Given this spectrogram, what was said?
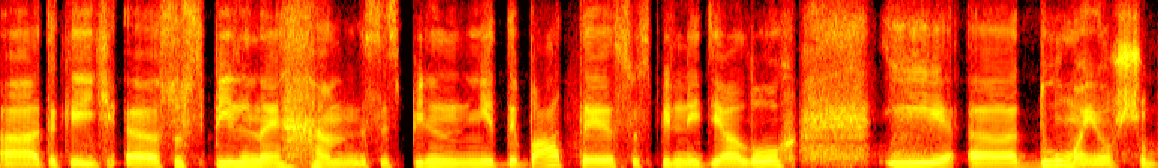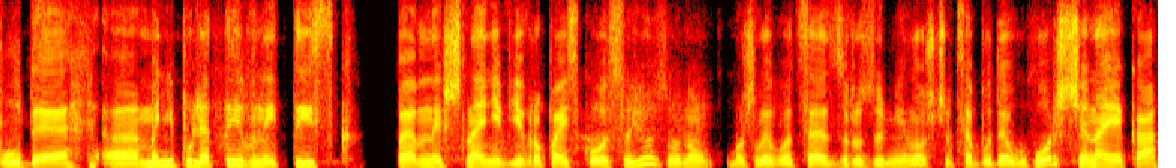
е, такий е, суспільний, е, суспільні дебати, суспільний діалог. І е, думаю, що буде е, маніпулятивний тиск. Певних членів Європейського союзу, ну можливо, це зрозуміло, що це буде Угорщина, яка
